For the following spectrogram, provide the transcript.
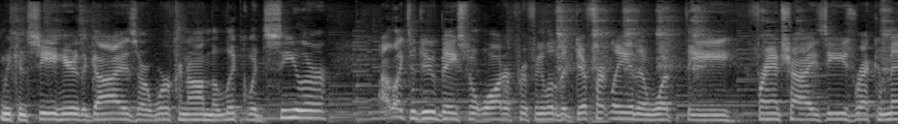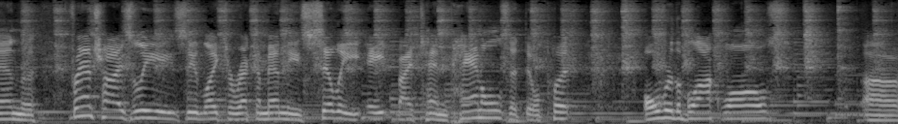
we can see here the guys are working on the liquid sealer. I like to do basement waterproofing a little bit differently than what the franchisees recommend. The franchisees they like to recommend these silly 8 by 10 panels that they'll put over the block walls uh,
